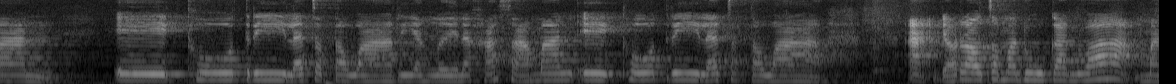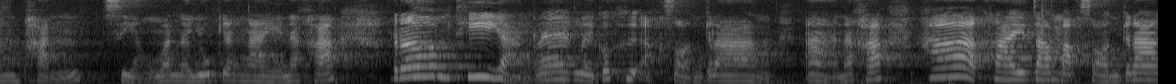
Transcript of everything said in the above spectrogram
มัญเอกโทตรีและจัตวาเรียงเลยนะคะ สามัญเอกโทตรีและจัตวา อะเดี๋ยวเราจะมาดูกันว่ามันผันเสียงวรรณยุกต์ยังไงนะคะ เริ่มที่อย่างแรกเลยก็คืออักษรกลางอ่านะคะ ถ้าใครจำอักษรกลาง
